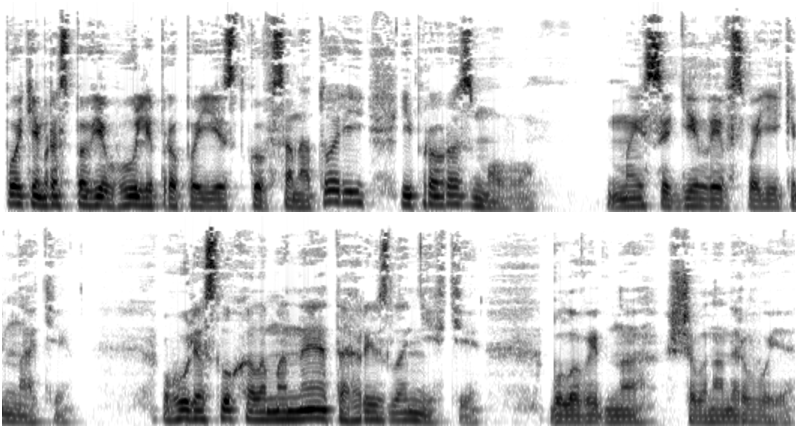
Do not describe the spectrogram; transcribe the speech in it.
Потім розповів Гулі про поїздку в санаторій і про розмову. Ми сиділи в своїй кімнаті. Гуля слухала мене та гризла нігті. Було видно, що вона нервує.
